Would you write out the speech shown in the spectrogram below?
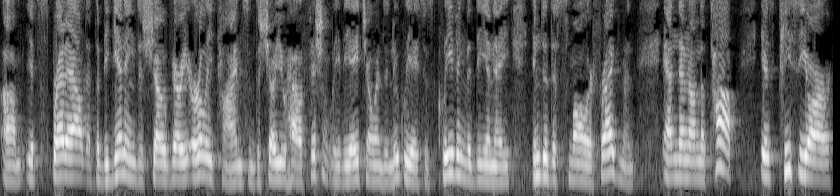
Um, it's spread out at the beginning to show very early times and to show you how efficiently the HO endonuclease is cleaving the DNA into this smaller fragment. And then on the top is PCR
